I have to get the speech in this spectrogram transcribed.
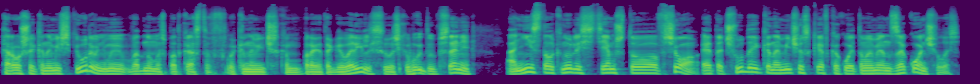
хороший экономический уровень, мы в одном из подкастов в экономическом про это говорили, ссылочка будет в описании, они столкнулись с тем, что все, это чудо экономическое в какой-то момент закончилось.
